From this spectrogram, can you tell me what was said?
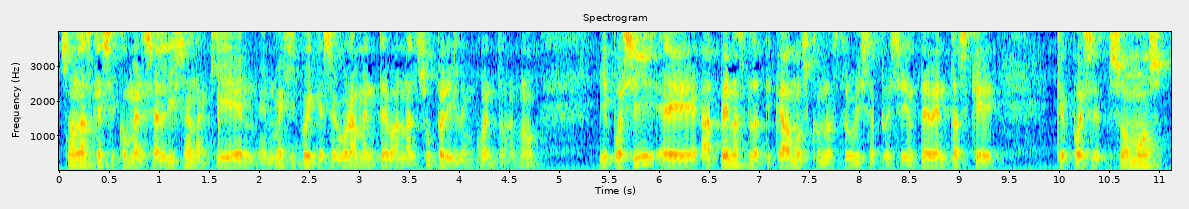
son las que se comercializan aquí en, México y que seguramente van al súper y la encuentran, ¿no? Y pues sí, eh, apenas platicábamos con nuestro vicepresidente de ventas que, que pues somos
